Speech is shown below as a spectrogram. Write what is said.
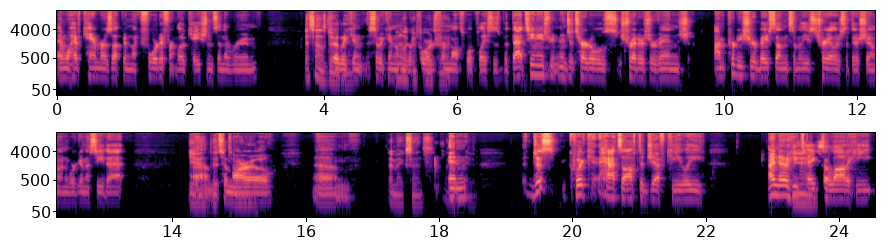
and we'll have cameras up in like four different locations in the room. That sounds dope. So we man. can so we can I'm record from multiple places. But that Teenage Mutant Ninja Turtles Shredder's Revenge, I'm pretty sure based on some of these trailers that they're showing, we're gonna see that yeah, um, th- tomorrow. Um, That makes sense. And- just quick hats off to Geoff Keighley. I know he Yeah. takes a lot of heat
